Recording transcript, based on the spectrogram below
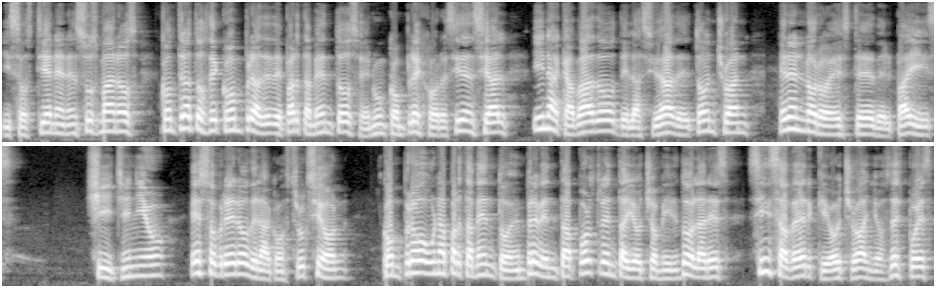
y sostienen en sus manos contratos de compra de departamentos en un complejo residencial inacabado de la ciudad de Tongchuan en el noroeste del país. Xi Jinyu es obrero de la construcción, compró un apartamento en preventa por 38 mil dólares sin saber que ocho años después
